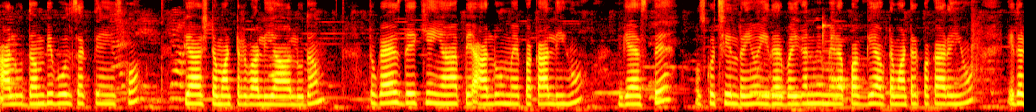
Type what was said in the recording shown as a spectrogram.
आलू दम भी बोल सकते हैं इसको, प्याज, टमाटर वाली आलू दम तो गैस देखिए, यहाँ पे आलू मैं पका ली हूँ गैस पे, उसको छील रही हूँ। इधर बैगन भी मेरा पक गया, अब टमाटर पका रही हूँ। इधर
